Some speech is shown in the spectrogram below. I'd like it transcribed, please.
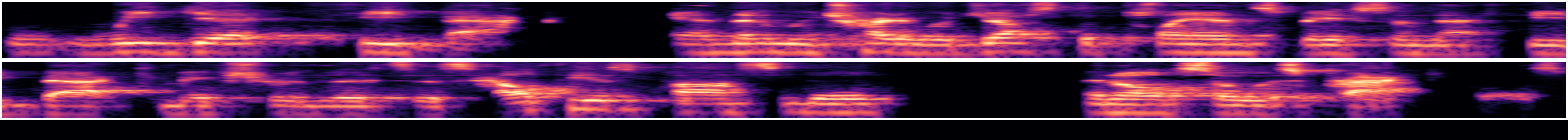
we get feedback, and then we try to adjust the plans based on that feedback to make sure that it's as healthy as possible and also as practical as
